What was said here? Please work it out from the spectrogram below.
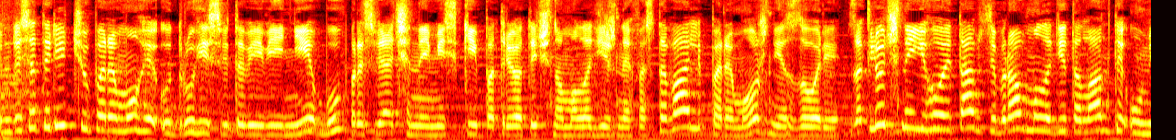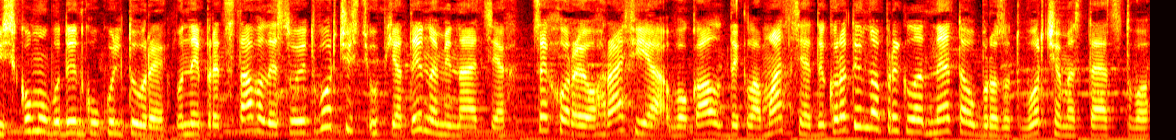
70-річчю перемоги у Другій світовій війні був присвячений міський патріотично-молодіжний фестиваль Переможні зорі. Заключний його етап зібрав молоді таланти у міському будинку культури. Вони представили свою творчість у п'яти номінаціях: це хореографія, вокал, декламація, декоративно-прикладне та образотворче мистецтво.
